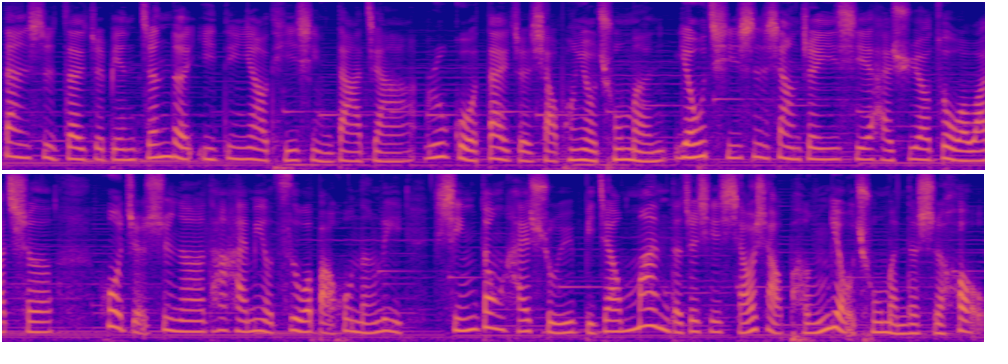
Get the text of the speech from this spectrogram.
但是在这边真的一定要提醒大家，如果带着小朋友出门，尤其是像这一些还需要坐娃娃车，或者是呢他还没有自我保护能力，行动还属于比较慢的这些小小朋友出门的时候。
